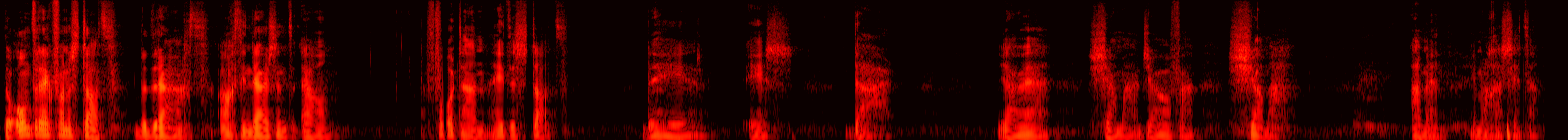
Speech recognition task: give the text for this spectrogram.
De omtrek van de stad bedraagt 18.000 L. Voortaan heet de stad, de Heer is daar. Yahweh, Shama, Jehovah, Shama. Amen. Je mag gaan zitten.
